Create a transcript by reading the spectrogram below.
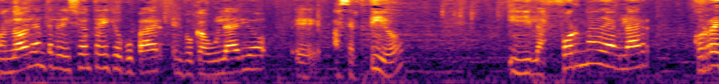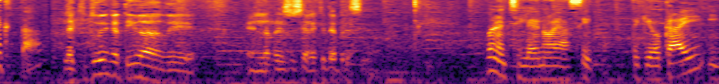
Cuando hablas en televisión tenés que ocupar el vocabulario eh, asertivo y la forma de hablar correcta. La actitud vengativa de, en las redes sociales, ¿qué te ha parecido? Bueno, el chileno es así. Te equivocáis y...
